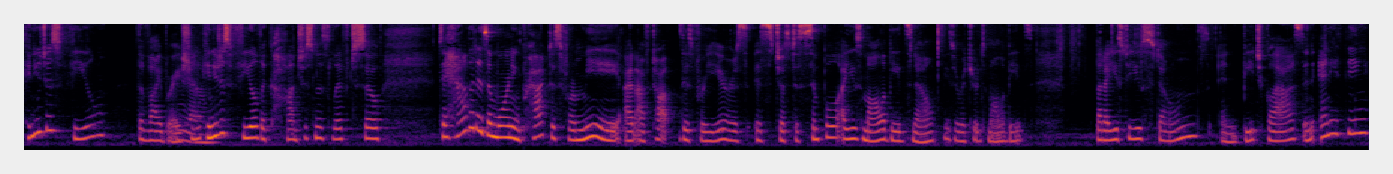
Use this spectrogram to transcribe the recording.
Can you just feel the vibration? Yeah. Can you just feel the consciousness lift? So, to have it as a morning practice for me, and I've taught this for years, is just as simple. I use mala beads now. These are Richard's mala beads, but I used to use stones and beach glass and anything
